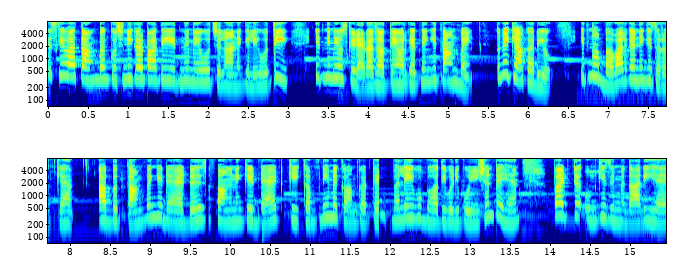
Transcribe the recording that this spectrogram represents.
इसके बाद तांग पैंग कुछ नहीं कर पाती, इतने में वो चलाने के लिए होती, इतने में उसके डैडा जाते हैं और कहते हैं कि, तांग पैंग, तुम्हें क्या कर रही हो? इतना बवाल करने की ज़रूरत क्या है? अब तांगपेंग के डैड, पांगने के डैड की कंपनी में काम करते हैं। भले ही वो बहुत ही बड़ी पोजीशन पे हैं, बट उनकी ज़िम्मेदारी है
